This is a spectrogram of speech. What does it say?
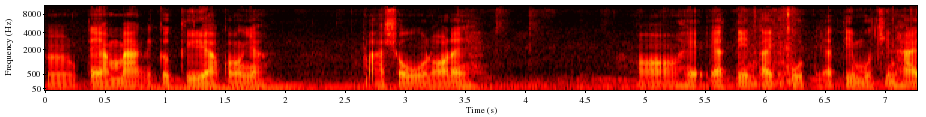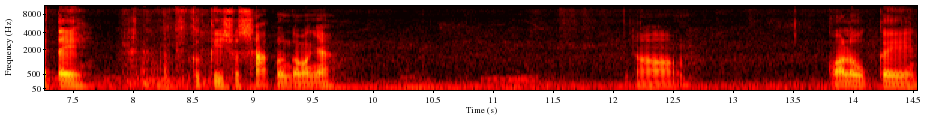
ừ, tem mác thì cực kỳ đẹp các bác nhé. Mã số của nó đây đó, hệ Estin tay cụt Estin 192T cực kỳ xuất sắc luôn các bác nhé đó. Quá là ok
